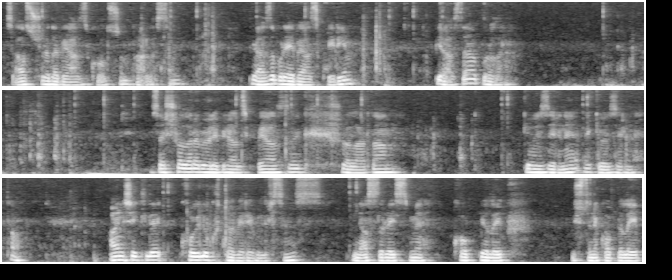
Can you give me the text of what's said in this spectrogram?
Mesela az şurada beyazlık olsun, parlasın. Biraz da buraya beyazlık vereyim. Biraz da buralara. Mesela şuralara böyle birazcık beyazlık. Şuralardan gözlerine ve gözlerine. Tamam. Aynı şekilde koyuluk da verebilirsiniz. Yine asıl resmi kopyalayıp üstüne kopyalayıp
